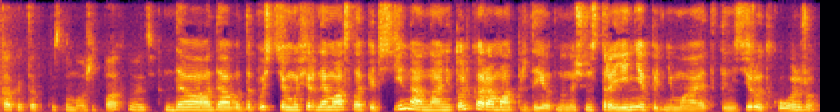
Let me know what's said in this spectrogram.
как это вкусно может пахнуть. Да, да, вот, допустим, эфирное масло апельсина, она не только аромат придает, но еще настроение поднимает, тонизирует кожу.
